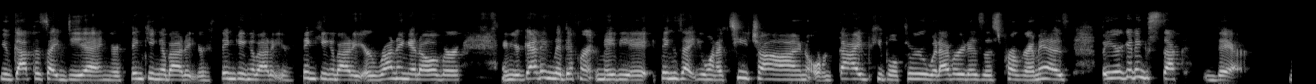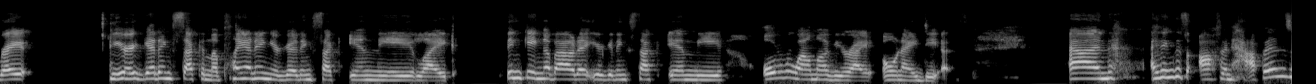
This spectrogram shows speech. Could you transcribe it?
You've got this idea and you're thinking about it, you're thinking about it, you're thinking about it, you're running it over, and you're getting the different maybe eh, things that you want to teach on or guide people through, whatever it is this program is, but you're getting stuck there, right? You're getting stuck in the planning, you're getting stuck in the like thinking about it, you're getting stuck in the overwhelm of your own ideas. And I think this often happens.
